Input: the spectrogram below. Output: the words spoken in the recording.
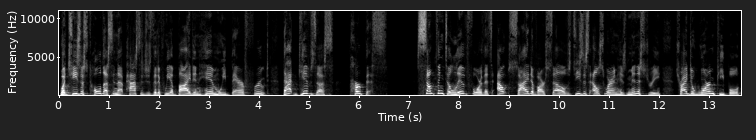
What Jesus told us in that passage is that if we abide in him, we bear fruit. That gives us purpose, something to live for that's outside of ourselves. Jesus, elsewhere in his ministry, tried to warn people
